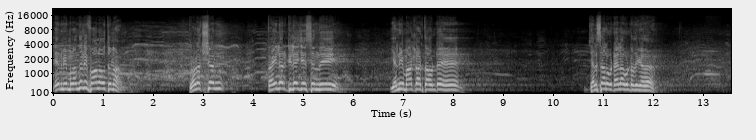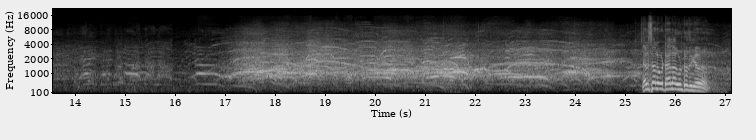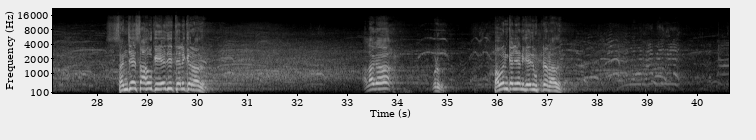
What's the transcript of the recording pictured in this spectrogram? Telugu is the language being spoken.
నేను మిమ్మల్ని అందరినీ ఫాలో అవుతున్నా. ప్రొడక్షన్ ట్రైలర్ డిలే చేసింది. ఇవన్నీ మాట్లాడుతూ ఉంటే జలసాలు ఒక డైలాగ్ ఉంటుంది కదా. జలసాలు ఒక డైలాగ్ ఉంటుంది కదా. సంజయ్ సాహుకి ఏది తేలిక రాదు. అలాగా ఇప్పుడు పవన్ కళ్యాణ్కి ఏది పుట్టినా రాదు.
